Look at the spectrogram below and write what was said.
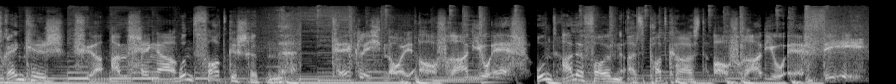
Fränkisch für Anfänger und Fortgeschrittene. Täglich neu auf Radio F und alle Folgen als Podcast auf radiof.de.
